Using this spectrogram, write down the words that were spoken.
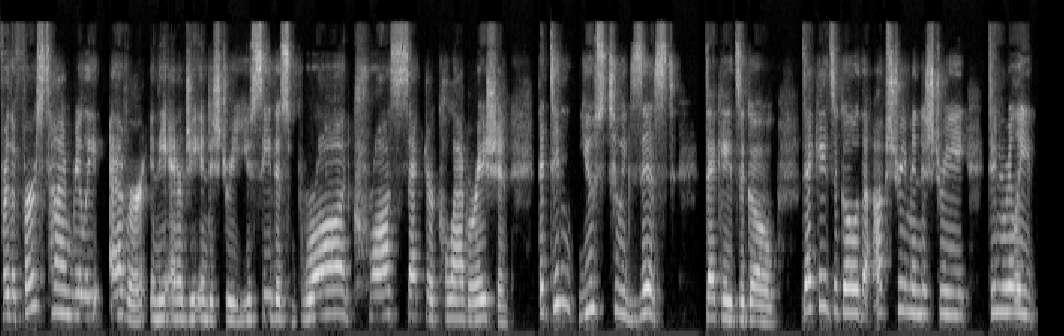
for the first time, really ever in the energy industry, you see this broad cross sector collaboration that didn't used to exist decades ago. Decades ago, the upstream industry didn't really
